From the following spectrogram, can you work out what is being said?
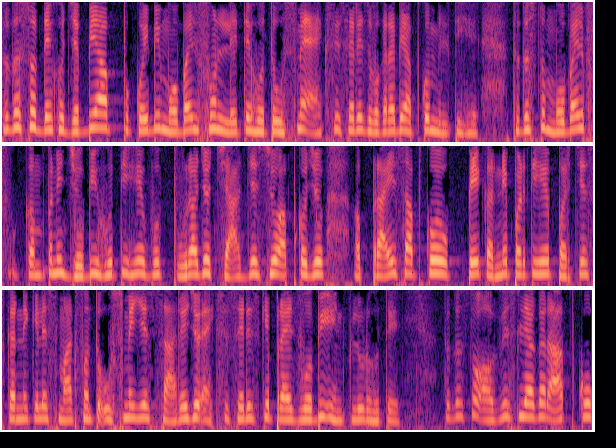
तो दोस्तों, देखो, जब भी आप कोई भी मोबाइल फ़ोन लेते हो तो उसमें एक्सेसरीज वगैरह भी आपको मिलती है। तो दोस्तों मोबाइल कंपनी जो भी होती है, वो पूरा जो चार्जेस जो आपको जो प्राइस आपको पे करनी पड़ती है परचेस करने के लिए स्मार्टफ़ोन तो उसमें ये सारे जो एक्सेसरीज के प्राइस वो भी इंक्लूड होते हैं। तो दोस्तों ऑब्वियसली अगर आपको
